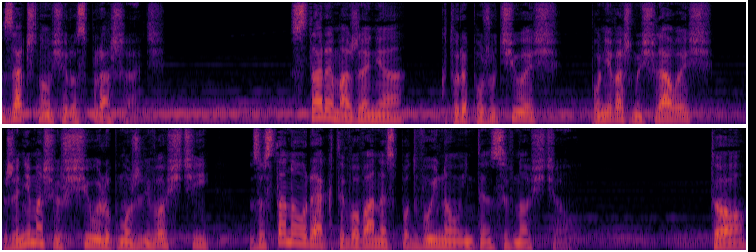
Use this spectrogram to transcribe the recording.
zaczną się rozpraszać. Stare marzenia, które porzuciłeś, ponieważ myślałeś, że nie masz już siły lub możliwości, zostaną reaktywowane z podwójną intensywnością. To,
